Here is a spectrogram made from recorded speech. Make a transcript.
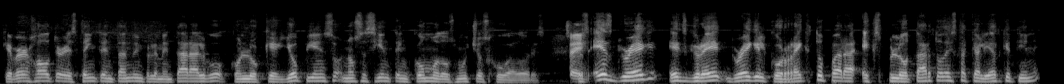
que Berhalter está intentando implementar algo con lo que yo pienso no se sienten cómodos muchos jugadores. ¿Es Greg, es Greg, Greg el correcto para explotar toda esta calidad que tiene?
